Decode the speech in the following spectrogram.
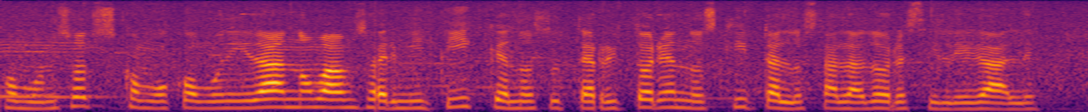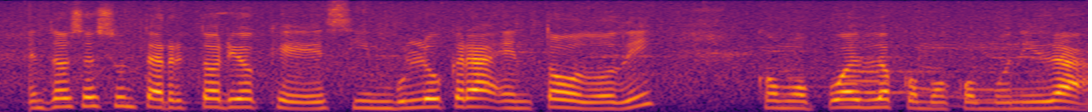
como nosotros como comunidad no vamos a permitir que nuestro territorio nos quita los taladores ilegales. Entonces es un territorio que se involucra en todo, ¿sí? como pueblo, como comunidad.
